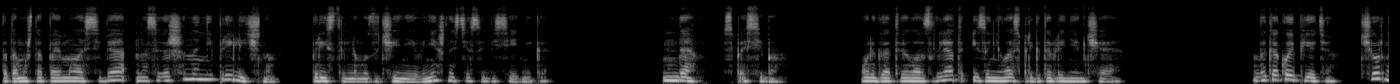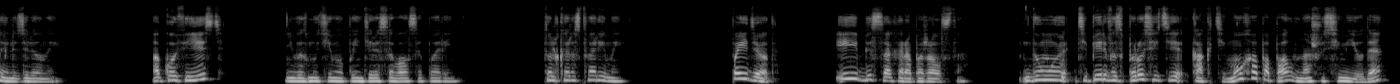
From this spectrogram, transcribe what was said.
потому что поймала себя на совершенно неприличном, пристальном изучении внешности собеседника. «Да, спасибо». Ольга отвела взгляд и занялась приготовлением чая. «Вы какой пьете? Черный или зеленый? «А кофе есть?» — невозмутимо поинтересовался парень. «Только растворимый». «Пойдет. И без сахара, пожалуйста. Думаю, теперь вы спросите, как Тимоха попал в нашу семью, да?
